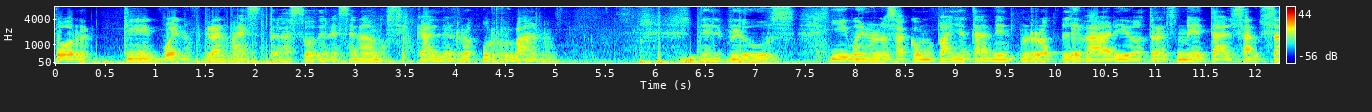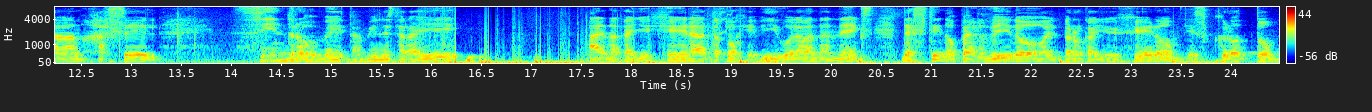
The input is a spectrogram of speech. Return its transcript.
porque, bueno, gran maestrazo de la escena musical del rock urbano. del blues. Y bueno, nos acompaña también Rod Levario, Transmetal, Sam Sam, Hassel, Síndrome también estará ahí. Alma Callejera, Tatuaje Vivo, la banda Next, Destino Perdido, El Perro Callejero, Escroto,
